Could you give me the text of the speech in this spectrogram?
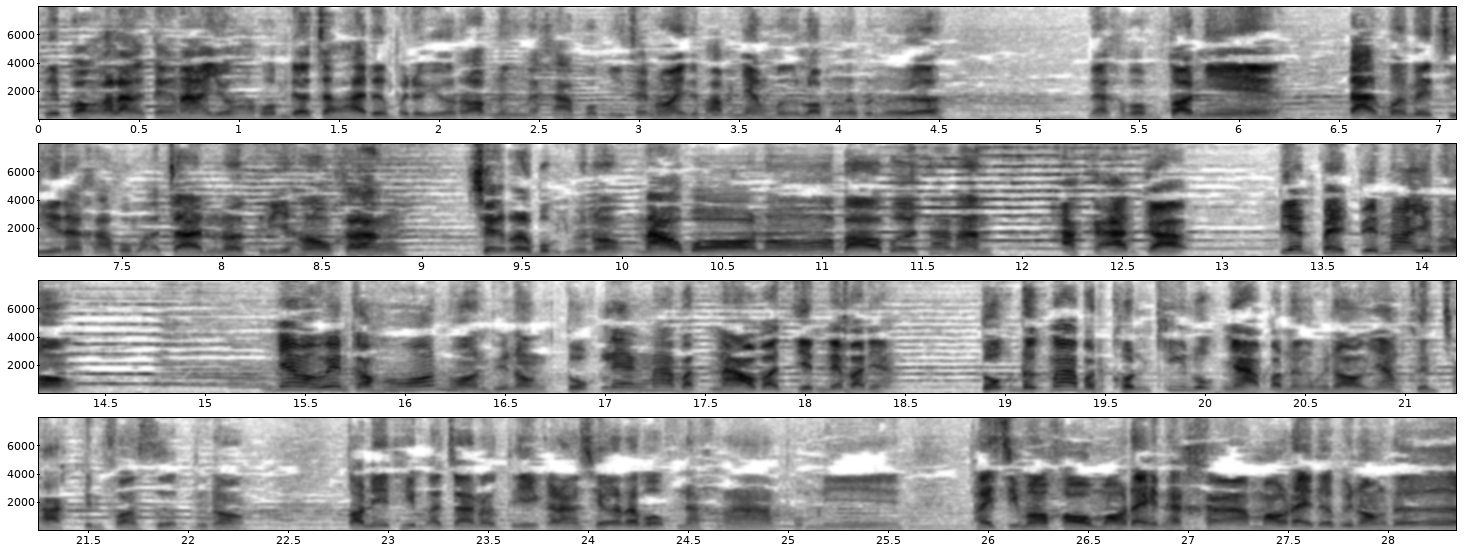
พี่ป๋องกำลังแต่งหน้าอยู่ครับผมเดี๋ยวจะพาเดินไปดูอีกรอบหนึ่งนะครับผมอีกสักหน่อยจะพาไปยังเมืองหลบนึงเป็นเด้อนะครับผมตอนนี้ด้านบนเวทีนะครับผมอาจารย์นนทตรีเฮากำลังเช็คระบบอยู่พี่น้องนาวบอเนาะบาวเบอร์ท่านั้น อากาศกับ เปลี่ยนไปเปลี่ยนมาอยู่พี่น้องแย่มาเว้นกับฮ้อนฮ้อนพี่น้องตกแรงมากบัดหนาวบัดเย็นได้บัดเนี่ยตกดึกมากบัดขนขี้ลูกหยาบบัดหนึงพี่น้องย่ำขึ้นฉากขึ้นฟอนเสิร์ฟพี่น้อง ตอนนี้ทีมอาจารย์ดนตรีกำลังเช็คระบบนะครับ ผมนี่ไพ่ซีเมาส์เขาเมาส์ใดนะครับเมาส์ใดเด้อพี่น้องเด้อ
